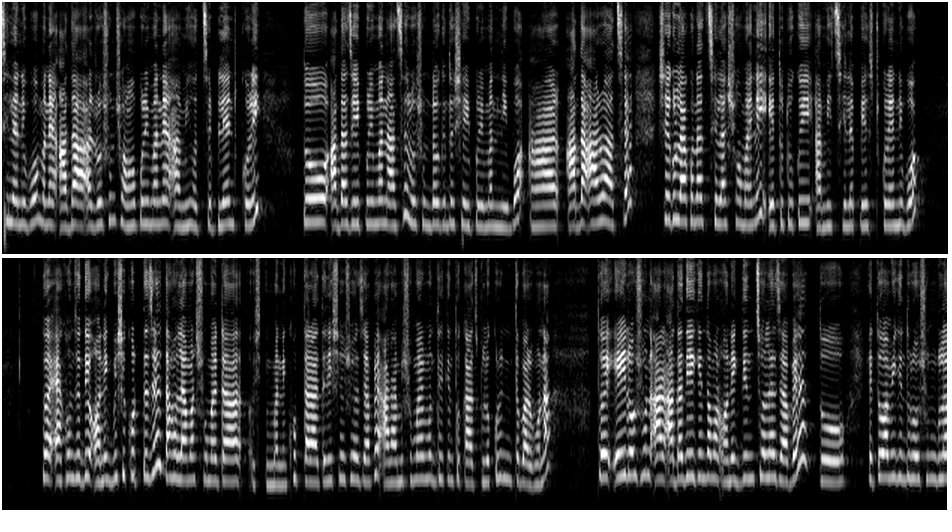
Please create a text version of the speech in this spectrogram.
ছিলে নিব মানে আদা আর রসুন সম পরিমাণে আমি হচ্ছে ব্লেন্ড করি। তো আদা যেই পরিমাণ আছে, রসুনটাও কিন্তু সেই পরিমাণ নিব। আর আদা আরও আছে, সেগুলো এখন আর ছেলার সময় নেই, এতটুকুই আমি ছিলে পেস্ট করে নিব। তো এখন যদি অনেক বেশি করতে যাই, তাহলে আমার সময়টা মানে খুব তাড়াতাড়ি শেষ হয়ে যাবে। আর আমি সময়ের মধ্যে কিন্তু কাজগুলো করে নিতে পারব না। তো এই রসুন আর আদা দিয়ে কিন্তু আমার অনেক দিন চলে যাবে। তো এতেও আমি কিন্তু রসুনগুলো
